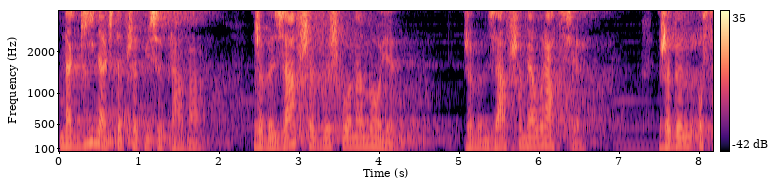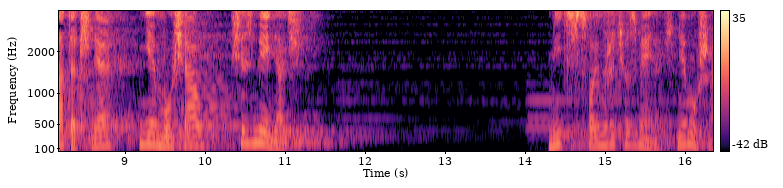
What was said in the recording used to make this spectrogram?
naginać te przepisy prawa, żeby zawsze wyszło na moje, żebym zawsze miał rację, żebym ostatecznie nie musiał się zmieniać. Nic w swoim życiu zmieniać. Nie muszę.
